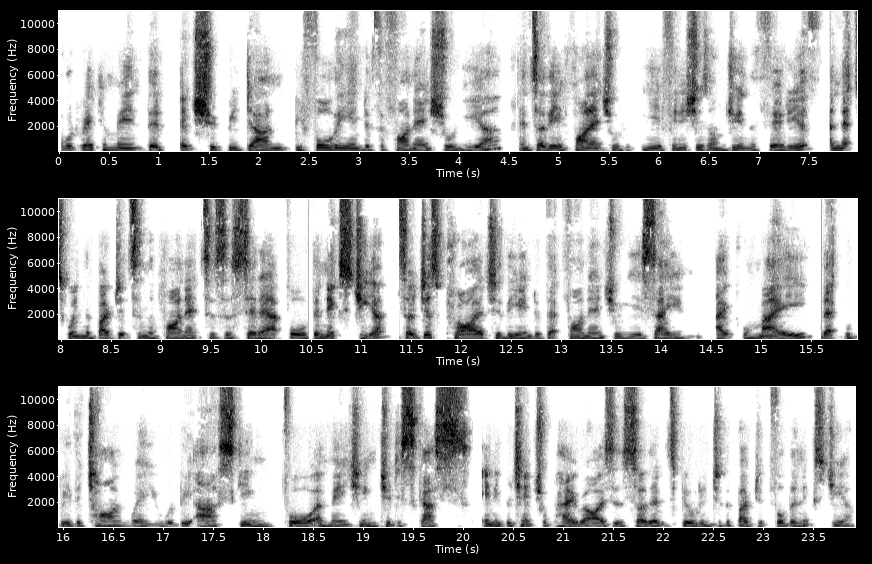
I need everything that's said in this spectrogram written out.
I would recommend that it should be done before the end of the financial year. And so the financial year finishes on June the 30th. And that's when the budgets and the finances are set out for the next year. So just prior to the end of that financial year, say in April, May, that would be the time where you would be asking for a meeting to discuss any potential pay rises so that it's built into the budget for the next چیه؟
